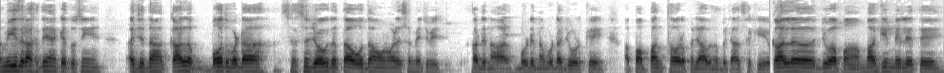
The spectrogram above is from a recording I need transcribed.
ਉਮੀਦ ਰੱਖਦੇ ਆ ਕਿ ਤੁਸੀਂ ਜਿੱਦਾਂ ਕੱਲ ਬਹੁਤ ਵੱਡਾ ਸ- ਸਹਿਯੋਗ ਦਿੱਤਾ ਉਦਾਂ ਆਉਣ ਵਾਲੇ ਸਮੇਂ 'ਚ ਵੀ ਸਾਡੇ ਨਾਲ ਮੋਢੇ ਨਾਲ ਮੋਢਾ ਜੋੜ ਕੇ ਆਪਾਂ ਪੰਥ ਔਰ ਪੰਜਾਬ ਨੂੰ ਬਚਾ ਸਕੀਏ। ਕੱਲ ਜੋ ਆਪਾਂ ਮਾਘੀ ਮੇਲੇ ਤੇ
